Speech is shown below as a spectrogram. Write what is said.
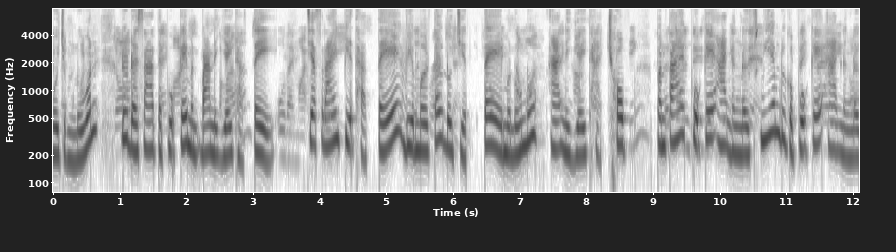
មួយចំនួនឬដោយសារតែពួកគេមិនបាននិយាយថាទេជាក់ស្ដែងពាក្យថាទេវាមើលទៅដូចជាទេមនុស្សនោះអាចនិយាយថាឈប់ប៉ុន្តែពួកគេអាចនឹងនៅស្ងៀមឬក៏ពួកគេអាចនឹងនៅ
